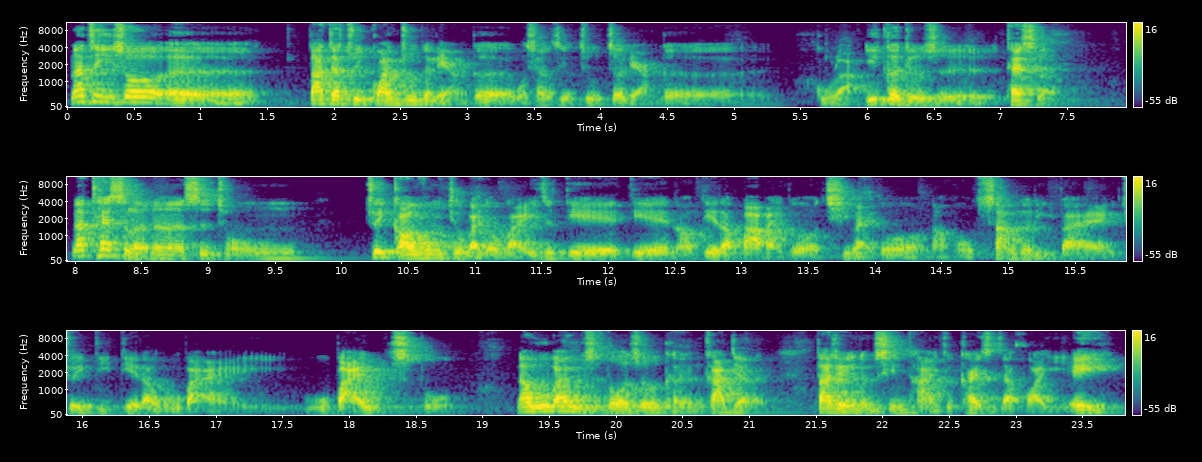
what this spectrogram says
那至于说呃，大家最关注的两个，我相信就这两个股了，一个就是 Tesla。那 Tesla 呢，是从最高峰九百多块一直跌跌，然后跌到八百多、七百多，然后上个礼拜最低跌到五百五百五十多。那五百五十多的时候，可能大家。大家有一种心态，就开始在怀疑，哎，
